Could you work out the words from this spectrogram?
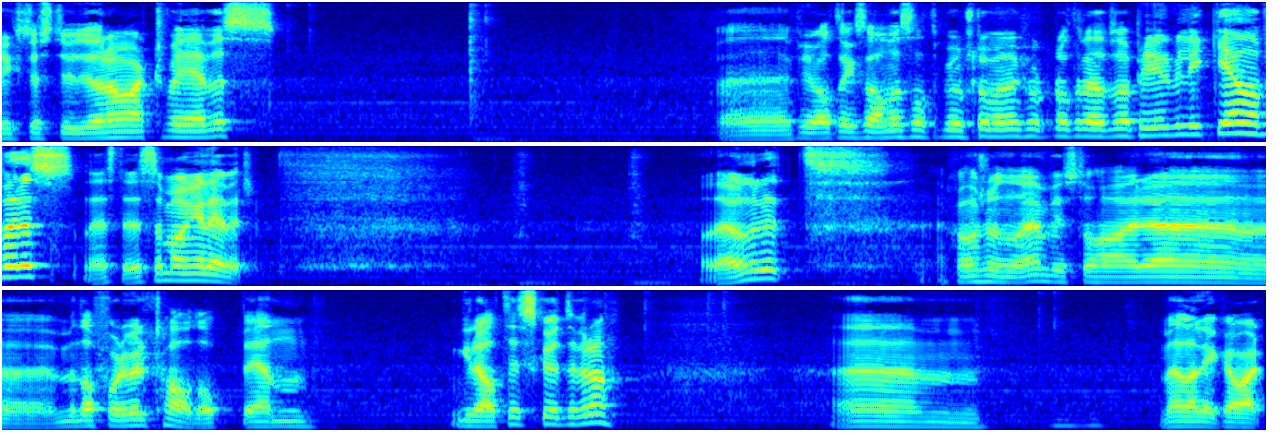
Fryktestudier har vært forgjeves. Privateksamen satt opp i Oslo mellom 14. og 30. april vil ikke gjennomføres. Det stresser mange elever. Og det er jo dritt. Jeg kan skjønne det, hvis du har uh, Men da får du vel ta det opp igjen gratis, skal ut ifra. Um, men allikevel.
